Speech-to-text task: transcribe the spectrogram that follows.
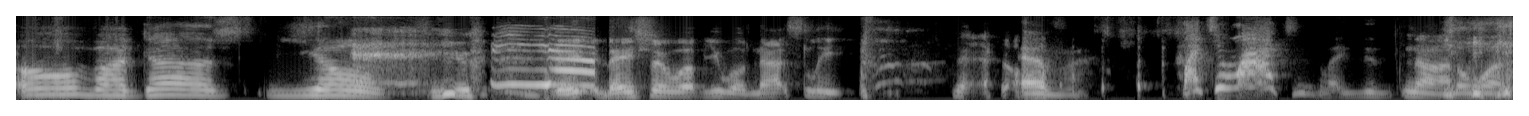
Oh my gosh, yo, You, Yeah. they, they show up, you will not sleep. ever. What you watching? Like, no, I don't want.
